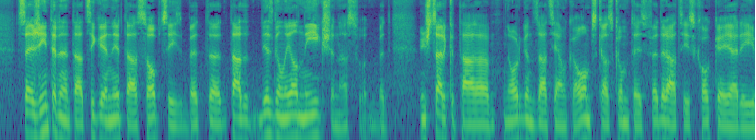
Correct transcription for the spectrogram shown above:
sēž internetā, cik vien ir tās opcijas, bet tāda diezgan liela nīkšana esot. Bet viņš cer, ka tā no organizācijām kā Olimpiskās komitejas federācijas hokeja arī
